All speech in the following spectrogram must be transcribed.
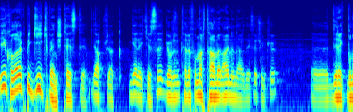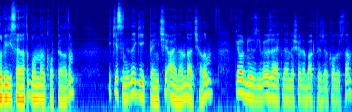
İlk olarak bir Geekbench testi yapacak gerekirse gördüğünüz telefonlar tamamen aynı neredeyse çünkü e, direkt bunu bilgisayara atıp ondan kopyaladım. İkisini de Geekbench'i aynı anda açalım. Gördüğünüz gibi özelliklerine şöyle baktıracak olursam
